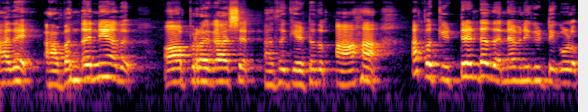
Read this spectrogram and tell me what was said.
അതെ അവൻ തന്നെ അത്. ആ പ്രകാശൻ അത് കേട്ടതും ആഹാ അപ്പം കിട്ടേണ്ടത് തന്നെ അവന് കിട്ടിക്കോളും.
